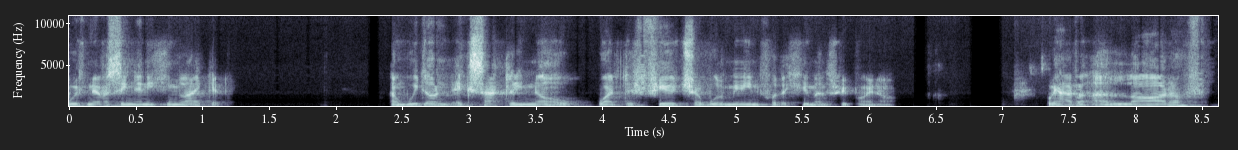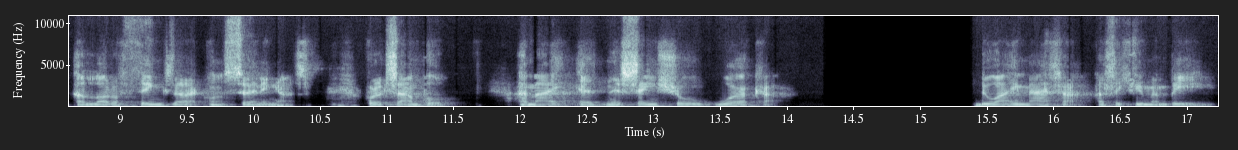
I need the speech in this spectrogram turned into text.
We've never seen anything like it. And we don't exactly know what the future will mean for the human 3.0. We have a lot of a lot of things that are concerning us. For example, am I an essential worker? Do I matter as a human being?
